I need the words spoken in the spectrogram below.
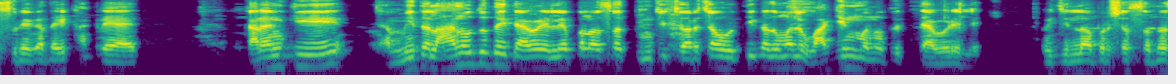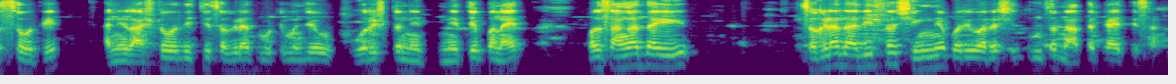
सूर्यकाताई ठाकरे आहेत. कारण की मी तर लहान होतो ते त्यावेळेला पण असं तुमची चर्चा होती का? तुम्हाला वाघीण म्हणत होते त्यावेळेले. मी जिल्हा परिषद सदस्य होते. आणि राष्ट्रवादीचे सगळ्यात मोठी म्हणजे वरिष्ठ ने- नेते पण आहेत. मला सांगा ताई सगळ्यात आधी तर शिंगणे परिवाराशी तुमचं नातं काय ते सांगा.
